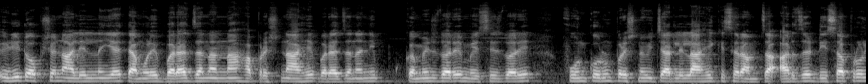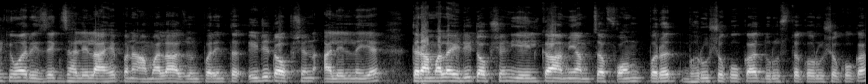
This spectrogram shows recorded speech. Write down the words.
एडिट ऑप्शन आलेलं नाही आहे त्यामुळे बऱ्याच जणांना हा प्रश्न आहे. बऱ्याच जणांनी कमेंट्सद्वारे मेसेजद्वारे फोन करून प्रश्न विचारलेला आहे की सर आमचा अर्ज डिसअप्रूव्हल किंवा रिजेक्ट झालेला आहे पण आम्हाला अजूनपर्यंत एडिट ऑप्शन आलेलं नाही आहे तर आम्हाला एडिट ऑप्शन येईल का? आम्ही आमचा फॉर्म परत भरू शकू का? दुरुस्त करू शकू का?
